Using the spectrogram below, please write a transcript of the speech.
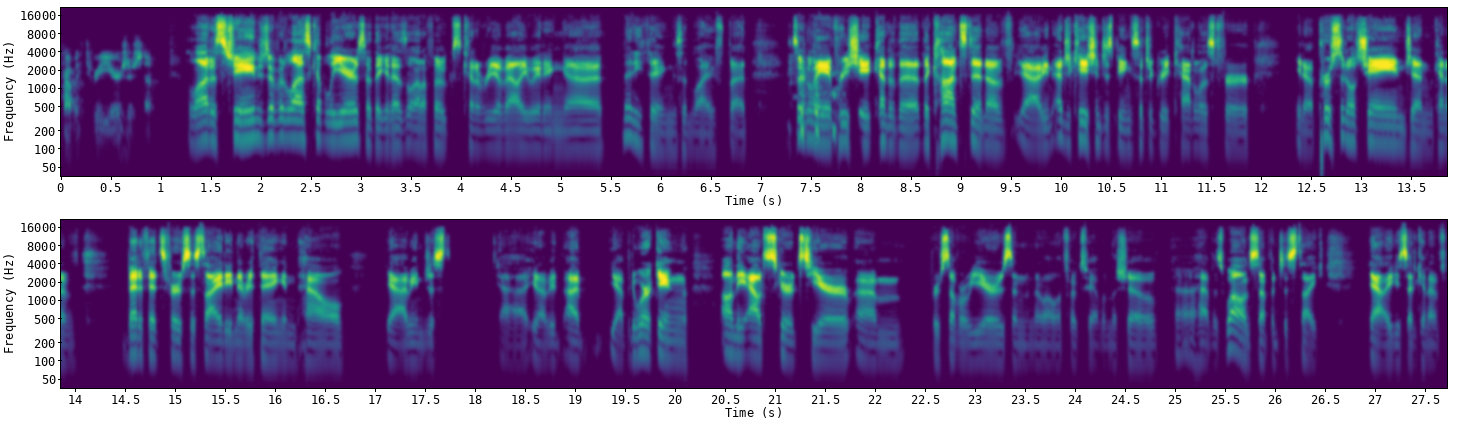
probably three years or so a lot has changed over the last couple of years. I think it has a lot of folks kind of reevaluating uh, many things in life, but certainly appreciate kind of the the constant of yeah. I mean, education just being such a great catalyst for you know personal change and kind of benefits for society and everything, and how yeah. I mean, just uh, you know, I mean, I've yeah been working on the outskirts here um, for several years, and a lot of folks we have on the show uh, have as well and stuff, and just like yeah, like you said, kind of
